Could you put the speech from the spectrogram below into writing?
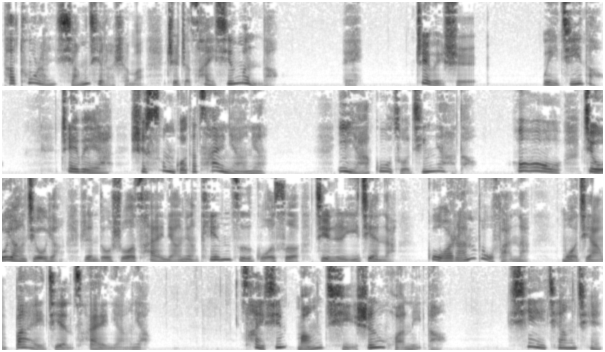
他突然想起了什么，指着蔡心问道：“哎，这位是？”魏姬道：“这位啊，是宋国的蔡娘娘。”易牙故作惊讶道：“哦，久仰久仰！人都说蔡娘娘天姿国色，今日一见呐，果然不凡呐！末将拜见蔡娘娘。”蔡心忙起身还礼道：“谢将军。”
